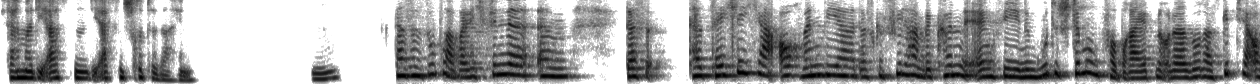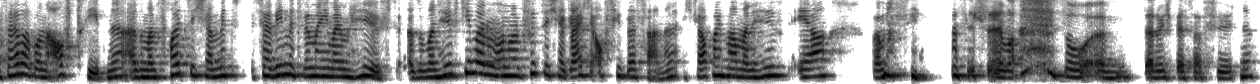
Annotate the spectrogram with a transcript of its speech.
ich sage mal, die ersten, die ersten Schritte dahin. Hm? Das ist super, weil ich finde, ähm, dass tatsächlich ja auch, wenn wir das Gefühl haben, wir können irgendwie eine gute Stimmung verbreiten oder so, das gibt ja auch selber so einen Auftrieb. Ne? Also man freut sich ja mit, ist ja wie mit, wenn man jemandem hilft. Also man hilft jemandem und man fühlt sich ja gleich auch viel besser. Ne? Ich glaube manchmal, man hilft eher, weil man sich selber so ähm, dadurch besser fühlt. Ne?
